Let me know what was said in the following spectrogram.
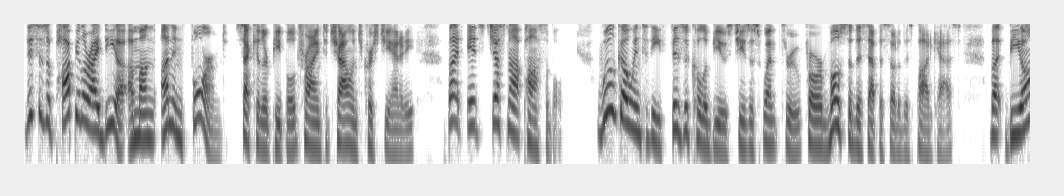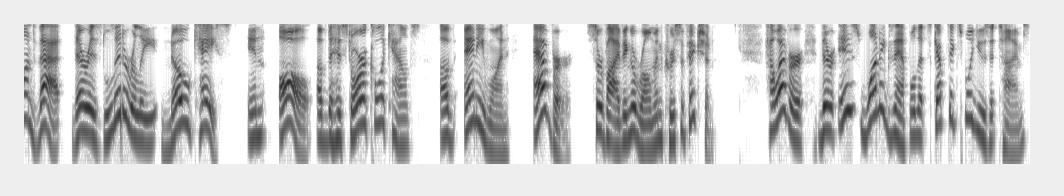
This is a popular idea among uninformed secular people trying to challenge Christianity, but it's just not possible. We'll go into the physical abuse Jesus went through for most of this episode of this podcast, but beyond that, there is literally no case in all of the historical accounts of anyone ever surviving a Roman crucifixion. However, there is one example that skeptics will use at times,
